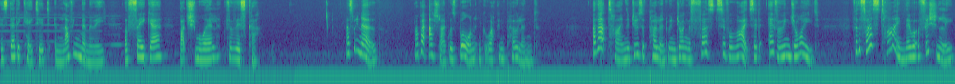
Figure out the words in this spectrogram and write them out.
Is dedicated in loving memory of Feger Bat Shmuel Verivka. As we know, Rabbi Ashlag was born and grew up in Poland. At that time, the Jews of Poland were enjoying the first civil rights they'd ever enjoyed. For the first time, they were officially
